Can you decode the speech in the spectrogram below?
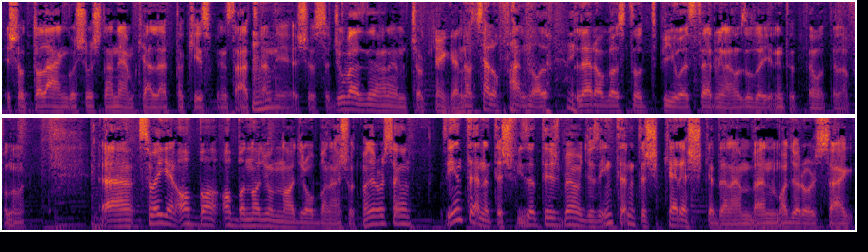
és ott a lángososnál nem kellett a készpénzt átvenni uh-huh. és összegyuvázni, hanem csak Igen. én a celofánnal leragasztott POS terminálhoz odaérintettem a telefonomat. Uh, szóval igen, abban abba nagyon nagy robbanás volt Magyarországon. Az internetes fizetésben, hogy az internetes kereskedelemben Magyarország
